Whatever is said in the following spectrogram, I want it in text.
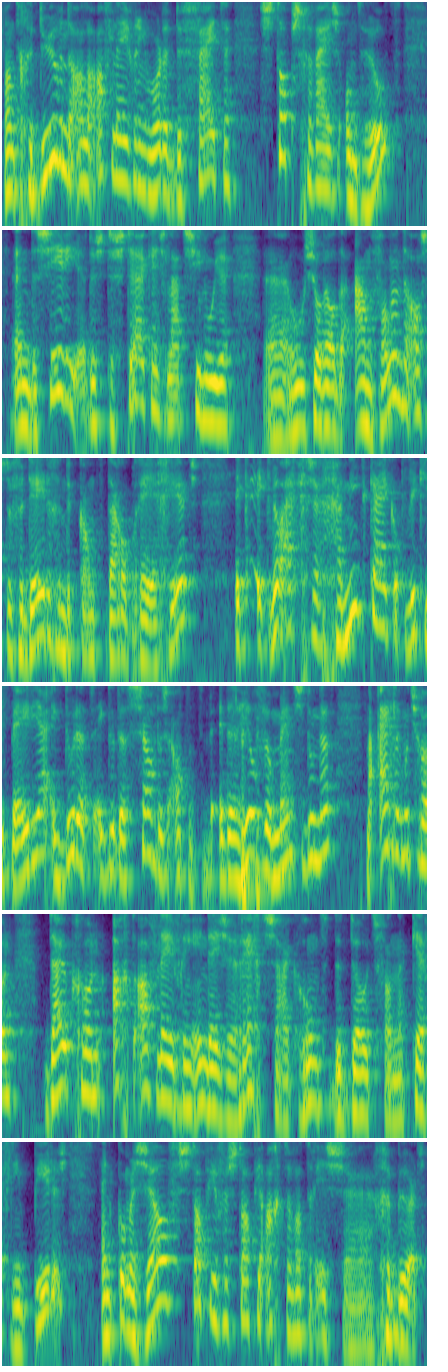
Want gedurende alle afleveringen worden de feiten stapsgewijs onthuld. En de serie, dus de Staircase, laat zien hoe, je, eh, hoe zowel de aanvallende als de verdedigende kant daarop reageert. Ik, ik wil eigenlijk zeggen, ga niet kijken op Wikipedia. Ik doe dat, ik doe dat zelf dus altijd. Heel veel mensen doen dat. Maar eigenlijk moet je gewoon, duik gewoon acht afleveringen in deze rechtszaak rond de dood van eh, Kathleen Peters. En kom er zelf stapje voor stapje achter wat er is eh, gebeurd.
